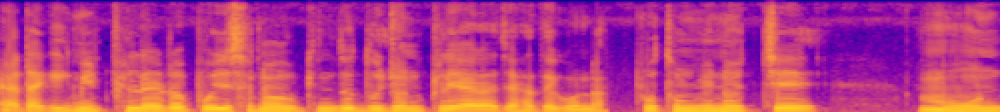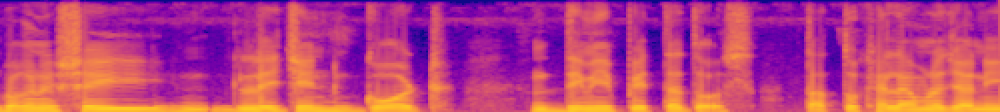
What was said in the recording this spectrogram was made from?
অ্যাটাকিং মিডফিল্ডারের পজিশনেও কিন্তু দুজন প্লেয়ার আছে হাতে গোনা। প্রথমজন হচ্ছে মোহনবাগানের সেই লেজেন্ড গড দিমি পেত্তাদোস তার তো খেলা আমরা জানি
